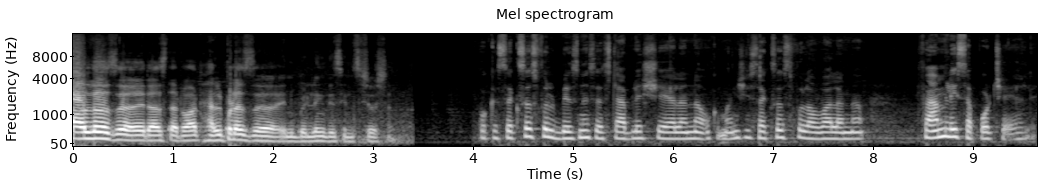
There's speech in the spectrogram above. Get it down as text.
all those uh, areas that what helped us uh, in building this institution ఒక సక్సెస్ఫుల్ బిజినెస్ ఎస్టాబ్లిష్ చేయాలన్నా ఒక మనిషి సక్సెస్ఫుల్ అవ్వాలన్నా ఫ్యామిలీ సపోర్ట్ చేయాలి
